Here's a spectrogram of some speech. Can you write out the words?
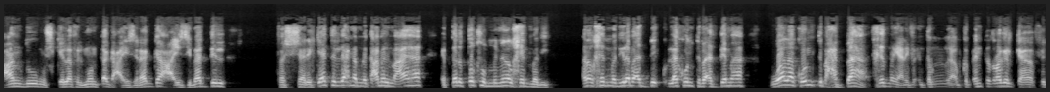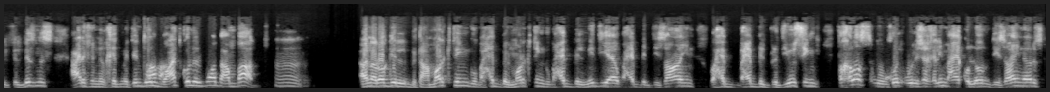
عنده مشكلة في المنتج عايز يرجع عايز يبدل فالشركات اللي إحنا بنتعامل معاها ابتدت تطلب مننا الخدمة دي أنا الخدمة دي لا بقدم لا كنت بقدمها ولا كنت بحبها خدمة يعني انت. انت راجل في في ال business عارف ان الخدمتين دول. بعاد كل البعد عن بعض مم. أنا راجل بتاع marketing وبحب ال marketing وبحب الميديا وبحب ال design وبحب بحب ال producing فخلاص واللي شغالين معايا كلهم designers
